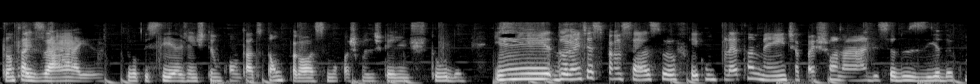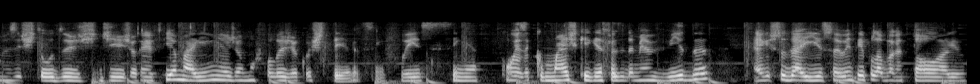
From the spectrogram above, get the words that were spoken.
tantas áreas, propicia a gente ter um contato tão próximo com as coisas que a gente estuda. E durante esse processo eu fiquei completamente apaixonada e seduzida com os estudos de geografia marinha e geomorfologia costeira. Assim, foi assim a coisa que eu mais queria fazer da minha vida era estudar isso. Aí eu entrei pro laboratório,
